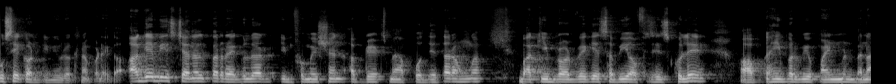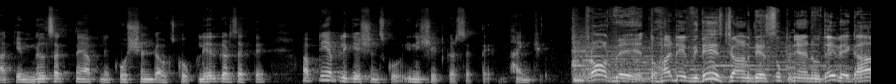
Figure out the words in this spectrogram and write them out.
उसे कंटिन्यू रखना पड़ेगा आगे भी इस चैनल पर रेगुलर इन्फॉर्मेशन अपडेट्स मैं आपको देता रहूँगा बाकी ब्रॉडवे के सभी ऑफिस खुले आप कहीं पर भी अपॉइंटमेंट बना के मिल सकते हैं अपने क्वेश्चन डाउट्स को क्लियर कर सकते हैं अपनी एप्लीकेशंस को इनिशिएट कर सकते हैं थैंक यू ब्रॉडवे ਤੁਹਾਡੇ ਵਿਦੇਸ਼ ਜਾਣ ਦੇ ਸੁਪਨਿਆਂ ਨੂੰ ਦੇਵੇਗਾ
